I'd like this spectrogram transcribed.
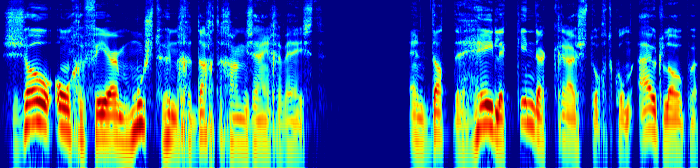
Zo ongeveer moest hun gedachtegang zijn geweest. En dat de hele kinderkruistocht kon uitlopen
